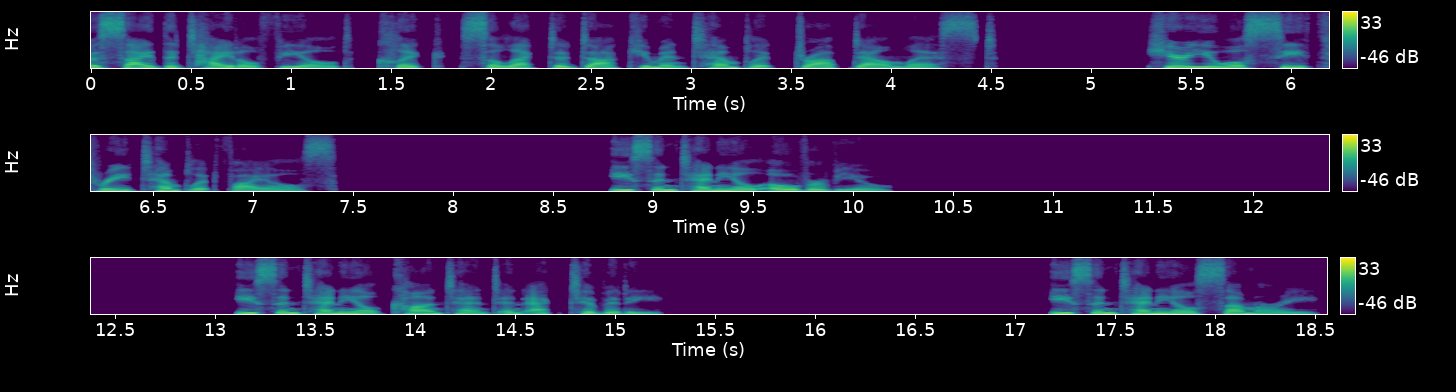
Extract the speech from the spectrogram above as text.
Beside the title field, click Select a document template drop-down list. Here you will see three template files. eCentennial Overview eCentennial Content and Activity eCentennial Summary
